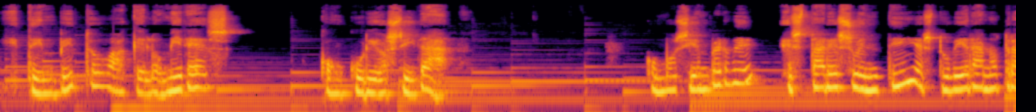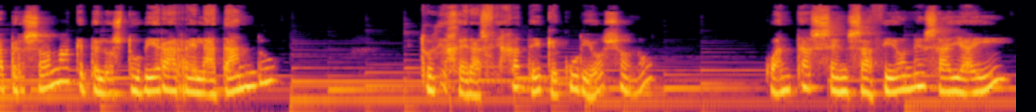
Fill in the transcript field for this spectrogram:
Y te invito a que lo mires con curiosidad, como si en vez de estar eso en ti estuviera otra persona que te lo estuviera relatando tú dijeras, fíjate qué curioso, ¿no? Cuántas sensaciones hay ahí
